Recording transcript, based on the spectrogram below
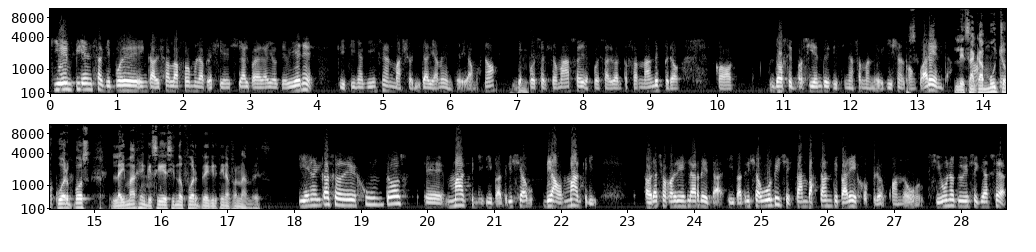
¿quién piensa que puede encabezar la fórmula presidencial para el año que viene? Cristina Kirchner mayoritariamente, digamos, ¿no? Mm. Después Sergio Massa y después Alberto Fernández, pero con 12% y Cristina Fernández de Kirchner con 40. Le saca muchos cuerpos la imagen que sigue siendo fuerte de Cristina Fernández. Y en el caso de Juntos, eh, Macri y Patricia, digamos, Macri, Horacio Rodríguez Larreta y Patricia Bullrich están bastante parejos, pero cuando si uno tuviese que hacer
